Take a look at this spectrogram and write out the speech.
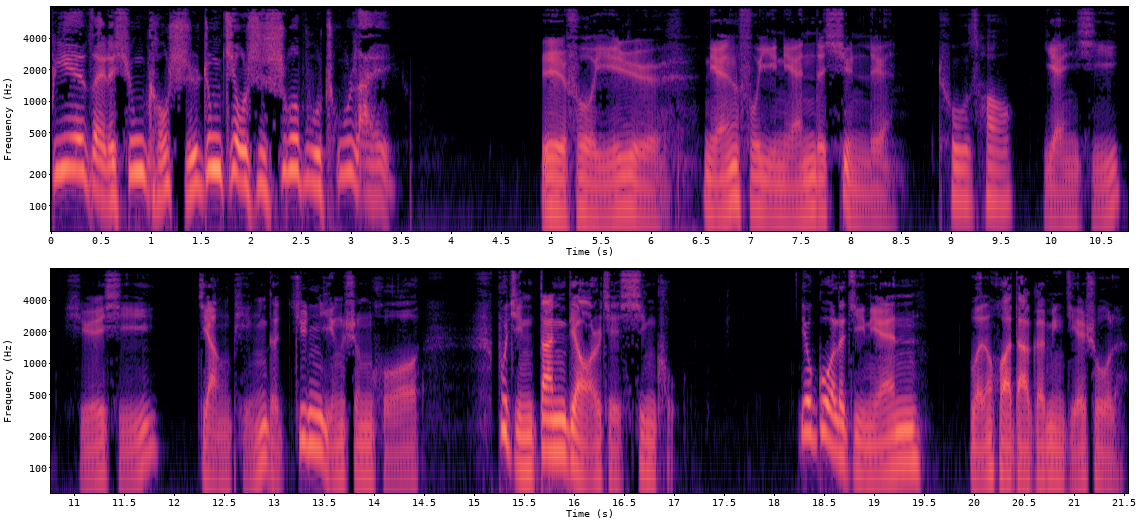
憋在了胸口，始终就是说不出来。日复一日，年复一年的训练、出操、演习、学习、讲评的军营生活。不仅单调，而且辛苦。又过了几年，文化大革命结束了，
